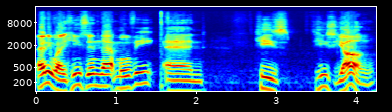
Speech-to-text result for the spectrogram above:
Anyway, he's in that movie and he's he's young.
